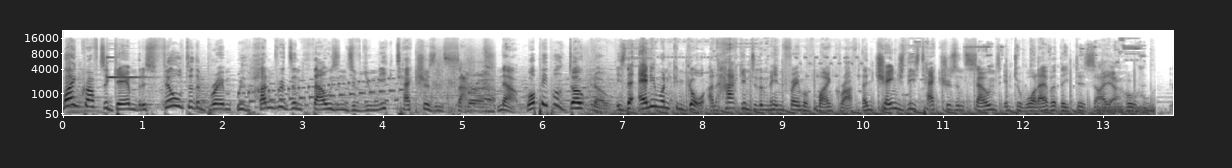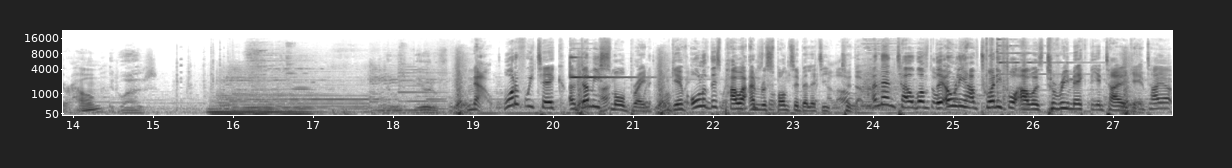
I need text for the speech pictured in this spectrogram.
Minecraft's a game that is filled to the brim with hundreds and thousands of unique textures and sounds. Now, what people don't know is that anyone can go and hack into the mainframe of Minecraft and change these textures and sounds into whatever they desire. Your home? It was. It was beautiful. Now, what if we take a dummy small brain and give all of this power and responsibility to them? And then tell them they only have 24 hours to remake the entire game. Entire...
